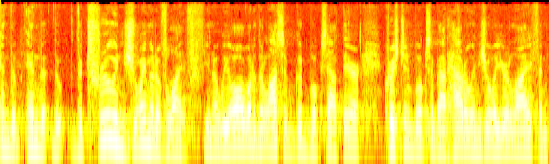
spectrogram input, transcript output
And, the, and the, the, the true enjoyment of life. You know, we all want to, there are lots of good books out there, Christian books about how to enjoy your life. And,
